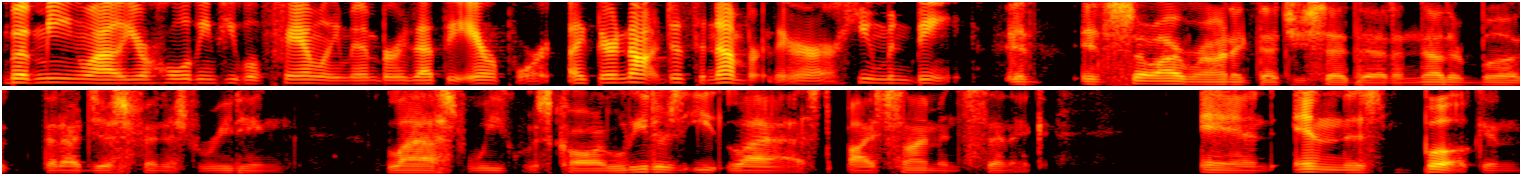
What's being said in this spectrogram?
But meanwhile, you're holding people's family members at the airport. Like they're not just a number. They're a human being. It it's so ironic that you said that. Another book that I just finished reading last week was called Leaders Eat Last by Simon Sinek. And in this book, and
